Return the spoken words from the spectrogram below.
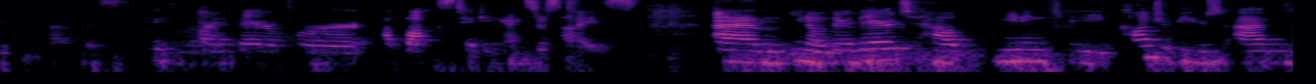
we think about this. Youth aren't there for a box ticking exercise. Um, you know, they're there to help meaningfully contribute and,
